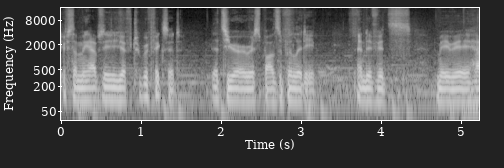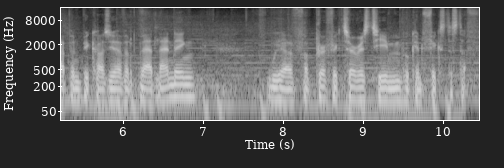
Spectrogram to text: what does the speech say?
if something happens, you have to fix it that's your responsibility. And if it's maybe happened because you have a bad landing, we have a perfect service team who can fix the stuff.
